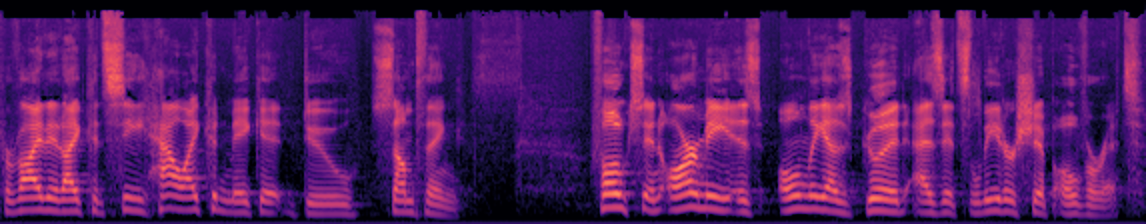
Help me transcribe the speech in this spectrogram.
provided I could see how I could make it do something. Folks, an army is only as good as its leadership over it.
